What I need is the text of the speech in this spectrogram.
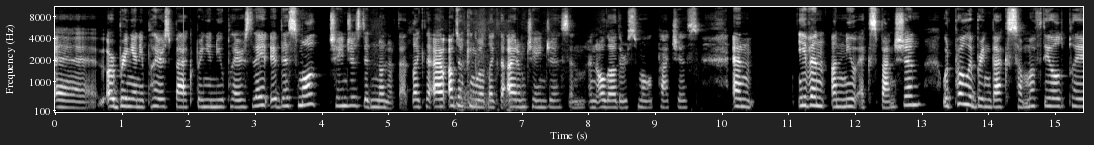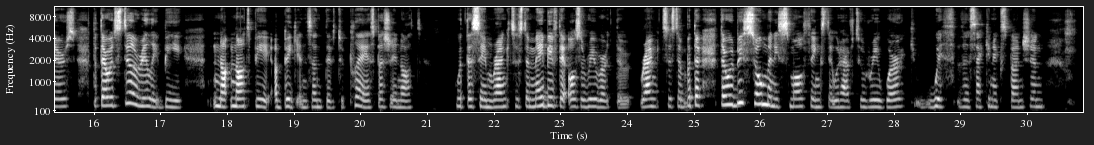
uh, or bring any players back, bring in new players. They the small changes did none of that. Like the I'm talking about like the item changes and and all the other small patches, and even a new expansion would probably bring back some of the old players, but there would still really be not not be a big incentive to play, especially not with the same ranked system. Maybe if they also rework the ranked system, but there there would be so many small things they would have to rework with the second expansion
